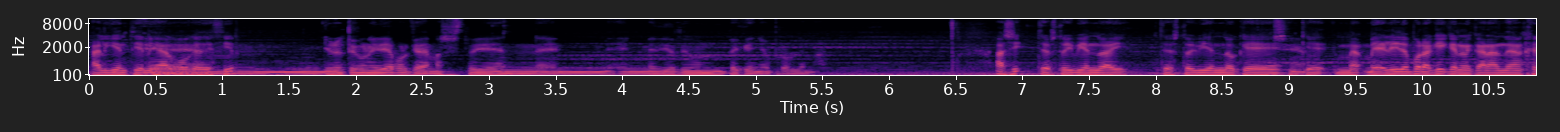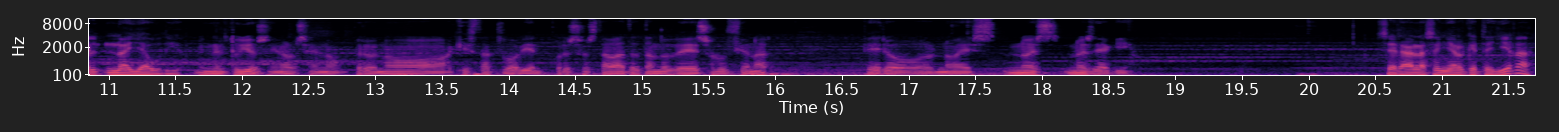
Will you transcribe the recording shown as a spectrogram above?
¿Alguien tiene algo que decir? Yo no tengo ni idea porque además estoy en, medio de un pequeño problema. Ah, sí, te estoy viendo ahí. Te estoy viendo que, me, he leído por aquí que en el canal de Ángel no hay audio. En el tuyo sí, no lo sé, no. Pero no, aquí está todo bien. Por eso estaba tratando de solucionar, pero no es, no es, no es de aquí. ¿Será la señal que te llega?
